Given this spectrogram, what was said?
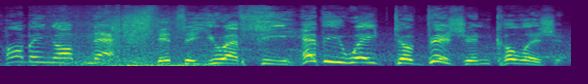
Coming up next, it's a UFC heavyweight division collision.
